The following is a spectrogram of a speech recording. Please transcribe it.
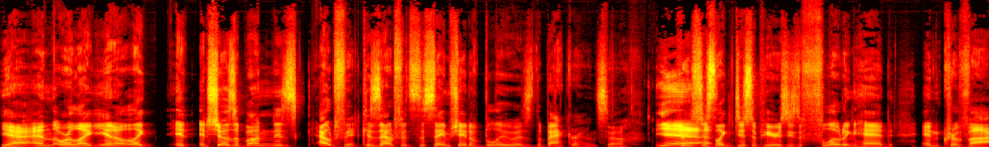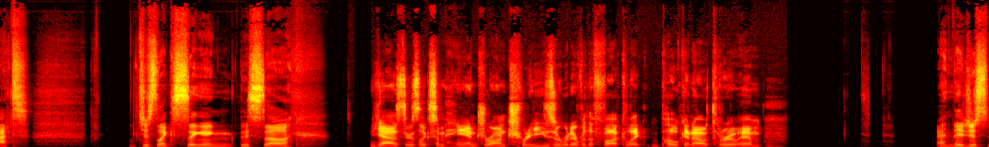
Yeah, and or like you know like it it shows up on his outfit because his outfit's the same shade of blue as the background. So yeah, Prince just like disappears. He's a floating head and cravat, just like singing this song. yeah. as There's like some hand drawn trees or whatever the fuck like poking out through him. and they just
